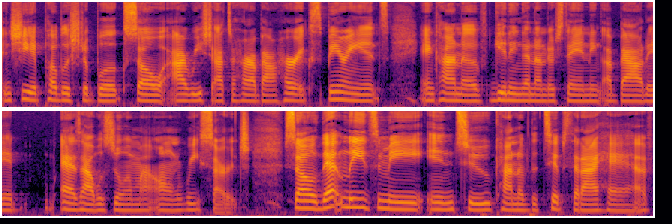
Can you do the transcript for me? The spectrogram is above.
and she had published a book. So I reached out to her about her experience and kind of getting an understanding about it as I was doing my own research. So that leads me into kind of the tips that I have.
